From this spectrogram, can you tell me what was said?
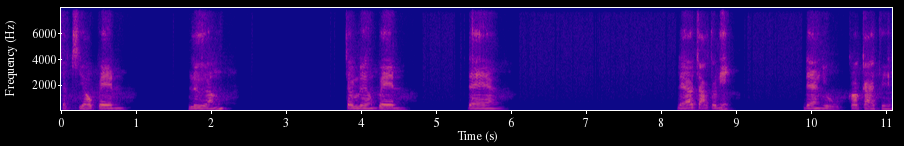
จากเขียวเป็นเหลือง จากเหลืองเป็นแดง แล้วจากตัวนี้ แดงอยู่ก็กลายเป็น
